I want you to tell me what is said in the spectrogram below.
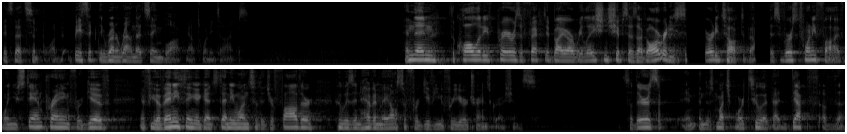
It's that simple. I've basically run around that same block now 20 times. And then the quality of prayer is affected by our relationships, as I've already said, already talked about this. Verse 25 When you stand praying, forgive if you have anything against anyone, so that your Father who is in heaven may also forgive you for your transgressions. So there's, and, and there's much more to it, that depth of the,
